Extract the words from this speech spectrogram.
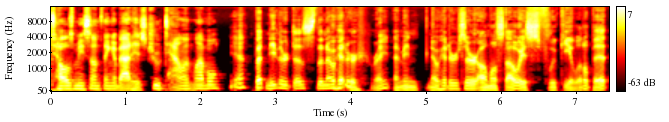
tells me something about his true talent level. Yeah, but neither does the no hitter, right? I mean, no hitters are almost always fluky a little bit.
